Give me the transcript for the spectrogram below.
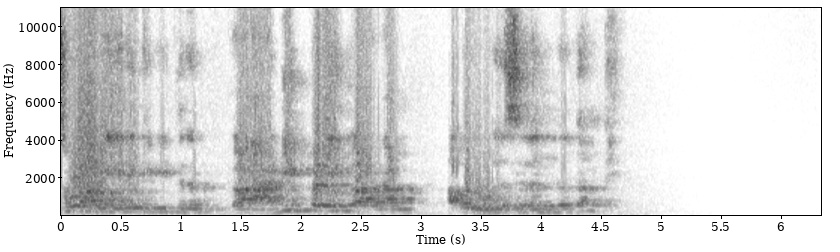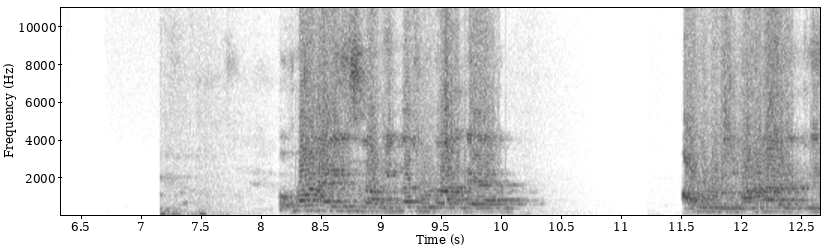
சூறாவை இறக்கி வைத்திருப்பதற்கான அடிப்படை காரணம் அவர் ஒரு சிறந்த தந்தை. உமான் அலி இஸ்லாம் என்ன சொல்றாங்க? அவங்களுடைய மாணாருக்கு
